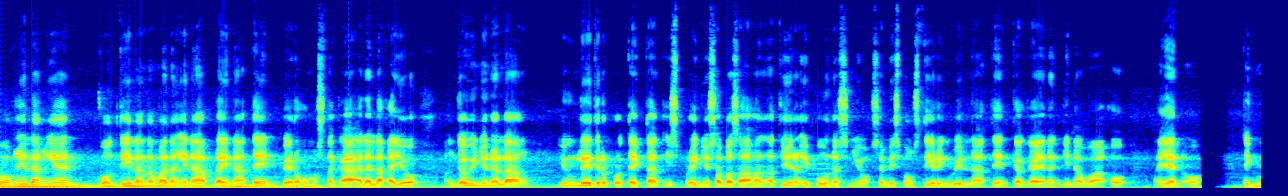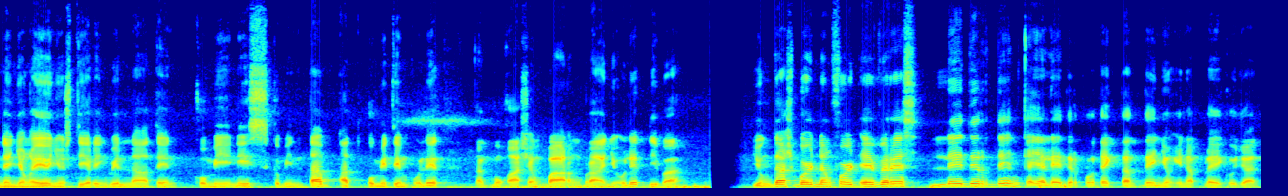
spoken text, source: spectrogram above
Okay lang yan. Konti lang naman ang ina-apply natin. Pero kung mas nag-aalala kayo, ang gawin nyo na lang, yung leather protectant, spray nyo sa basahan at yun ang ipunas nyo sa mismong steering wheel natin, kagaya ng ginawa ko. Ayan oh. Tignan nyo ngayon yung steering wheel natin. Kuminis, kumintab, at umitim ulit. Nagmukha siyang parang brand new ulit, di ba? Yung dashboard ng Ford Everest, leather din. Kaya leather protectant din yung in-apply ko dyan.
